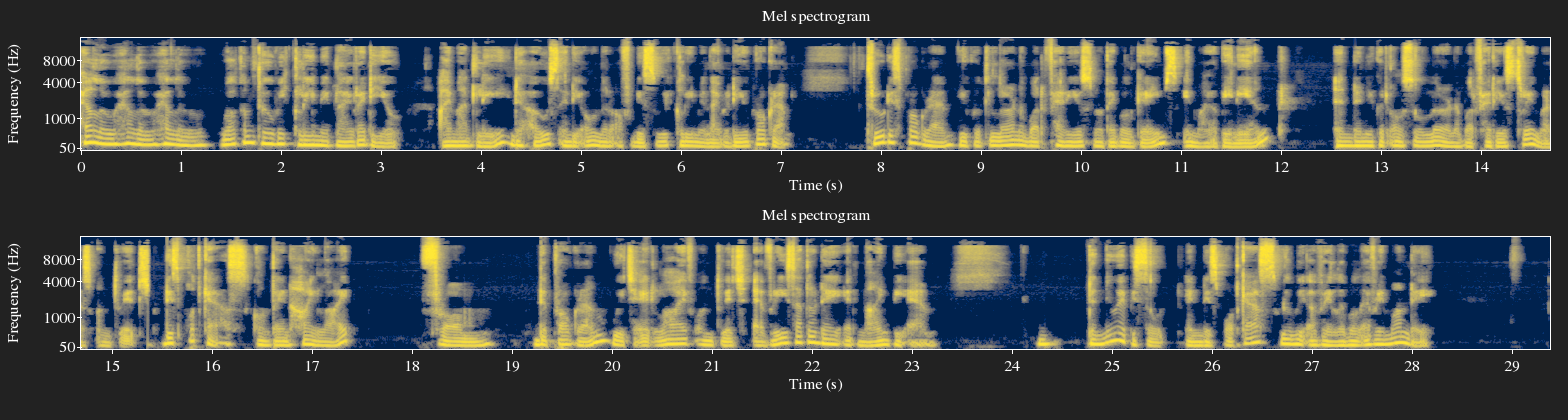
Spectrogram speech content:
Hello, hello, hello. Welcome to Weekly Midnight Radio. I'm Adli, the host and the owner of this weekly Midnight Radio program. Through this program, you could learn about various notable games, in my opinion, and then you could also learn about various streamers on Twitch. This podcast contains highlight from the program which aired live on Twitch every Saturday at 9 p.m. The new episode in this podcast will be available every Monday.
